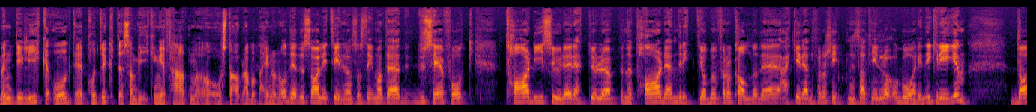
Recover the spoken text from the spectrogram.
men de liker òg det produktet som Viking er i ferd med å, stable på beina nå. Og det du sa litt tidligere også, Stigma, at det, du ser folk tar de sure returløpene, tar den drittjobben, for å kalle det det, er ikke redd for å skitne seg til og, og går inn i krigen. Da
